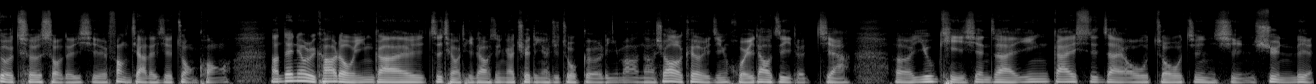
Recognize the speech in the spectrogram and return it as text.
各车手的一些放假的一些状况哦，那 Daniel r i c a r d o 应该之前有提到是应该确定要去做隔离嘛？那肖尔克已经回到自己的家，呃，Yuki 现在应该是在欧洲进行训练。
